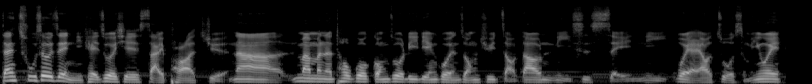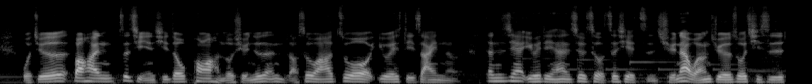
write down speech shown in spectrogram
但出社会这里你可以做一些 side project，那慢慢的透过工作历练过程中去找到你是谁，你未来要做什么。因为我觉得包含这几年其实都碰到很多学员，就是老师我要做 UX designer，但是现在 UX designer 就只有这些职缺。那我想觉得说，其实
